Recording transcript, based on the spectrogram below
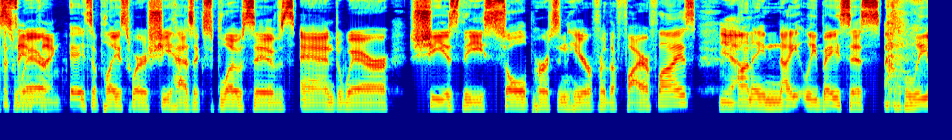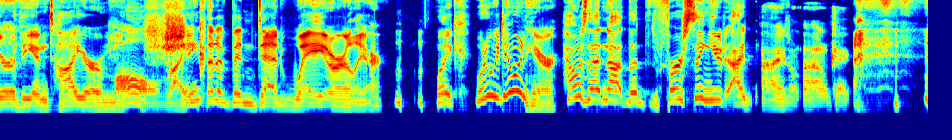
the place where thing. it's a place where she has explosives, and where she is the sole person here for the Fireflies. Yeah. on a nightly basis, clear the entire mall, right? She could have been dead way earlier earlier. like, what are we doing here? How is that not the first thing you? I I don't. I don't care.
